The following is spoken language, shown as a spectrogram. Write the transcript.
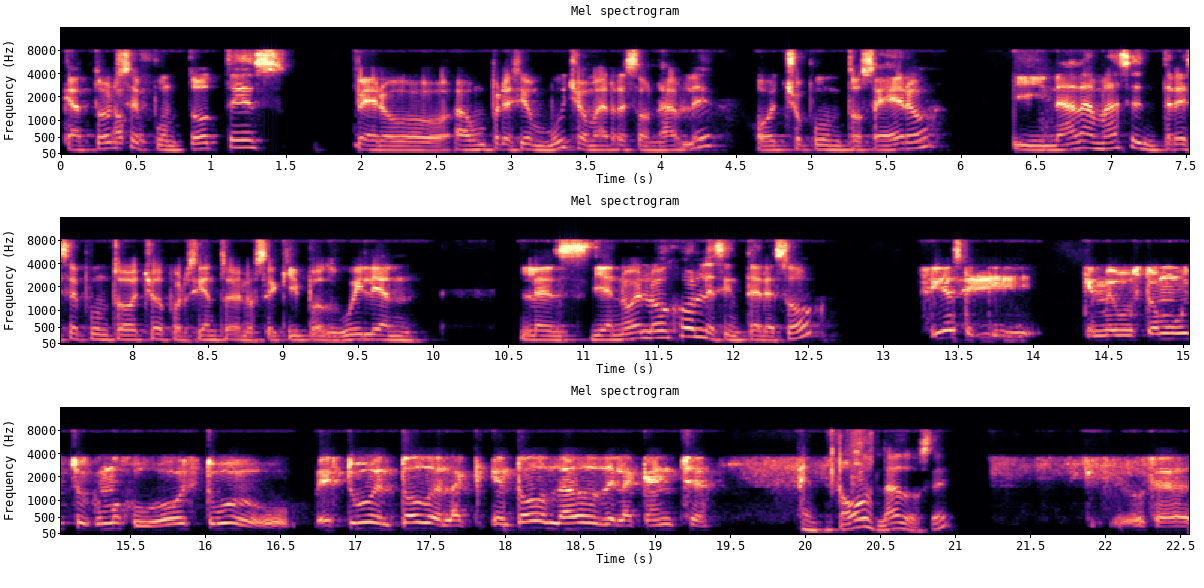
14 puntotes, pero a un precio mucho más razonable, 8.0 y nada más en 13.8% de los equipos. William, ¿les llenó el ojo? ¿Les interesó? Fíjate que, que me gustó mucho cómo jugó, estuvo, estuvo en todo, en todos lados de la cancha. En todos lados, ¿eh? O sea,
